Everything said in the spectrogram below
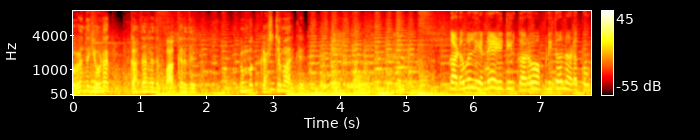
குழந்தையோட கதறத பாக்குறது ரொம்ப கஷ்டமா இருக்கு. கடவுள் என்ன எழுதியிருக்காரோ அப்படிதான் நடக்கும்.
